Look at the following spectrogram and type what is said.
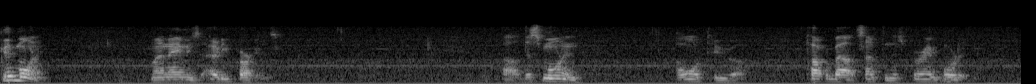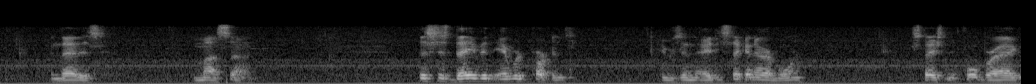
Good morning. My name is Odie Perkins. Uh, this morning I want to uh, talk about something that's very important and that is my son. This is David Edward Perkins. He was in the 82nd Airborne, stationed at Fort Bragg.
